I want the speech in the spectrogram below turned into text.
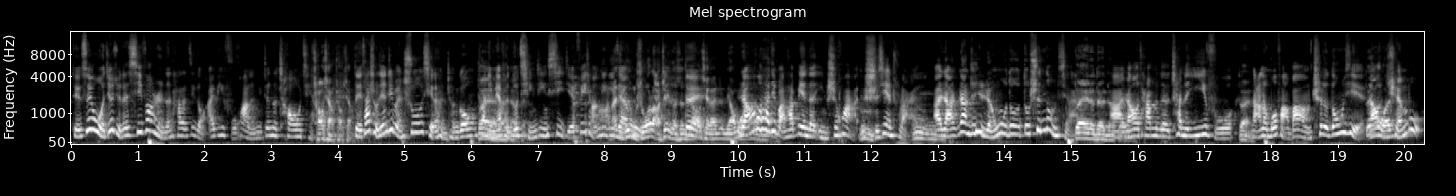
对，所以我就觉得西方人的他的这种 IP 孵化能力真的超强。超强超强。对他，首先这本书写的很成功，它里面很多情境细节非常历历在目。不用说了，这个是对聊起来就聊。然后他就把它变得影视化，就实现出来、嗯啊，让让这些人物都都生动起来。对对对对啊，然后他们的穿的衣服，对拿了魔法棒，吃的东西，然后全部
